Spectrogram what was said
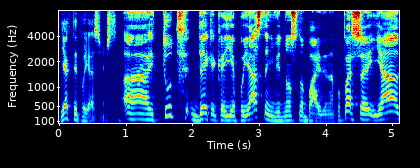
Як ти пояснюєш це? А, тут декілька є пояснень відносно Байдена. По-перше, я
